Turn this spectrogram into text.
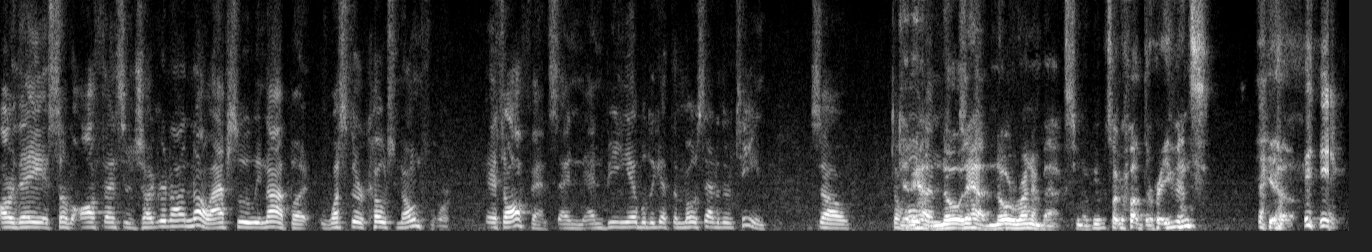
are they some offensive juggernaut? No, absolutely not. But what's their coach known for? It's offense and and being able to get the most out of their team. So to yeah, hold they have no they have no running backs. You know, people talk about the Ravens. Yeah.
